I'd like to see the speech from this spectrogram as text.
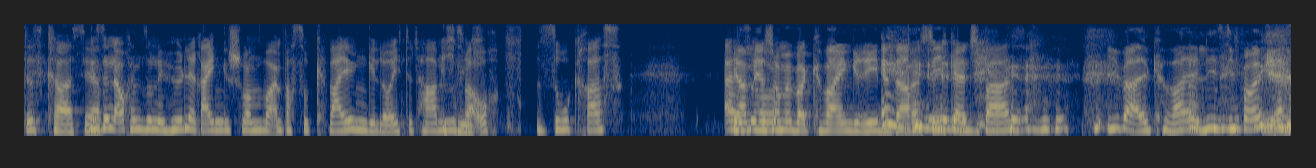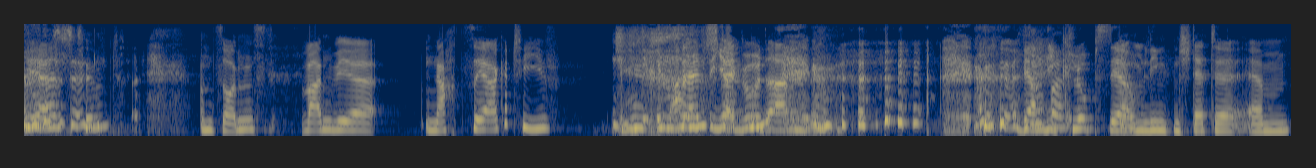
Das ist krass, ja. Wir sind auch in so eine Höhle reingeschwommen, wo einfach so Quallen geleuchtet haben. Ich das war nicht. auch so krass. Wir haben ja Also- schon mal über Quallen geredet, da verstehe ich keinen Spaß. Überall Qual, liest die Folge. Ja, stimmt. Und sonst waren wir nachts sehr aktiv. Das hört sich ja gut an. Wir haben die Clubs der umliegenden Städte, ähm,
